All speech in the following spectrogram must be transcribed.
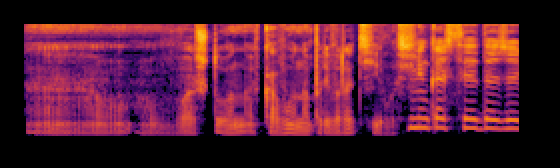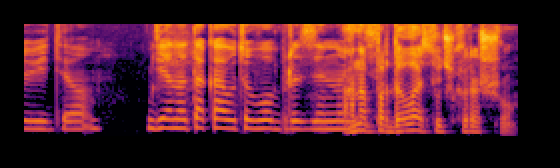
во что она, в кого она превратилась. Мне кажется, я даже видела. Где она такая вот в образе. ну, Она продалась очень хорошо.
